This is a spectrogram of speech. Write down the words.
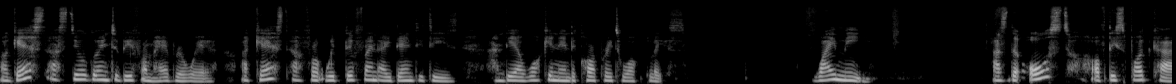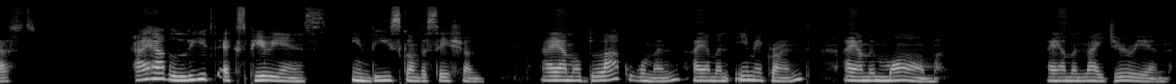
Our guests are still going to be from everywhere. Our guests are from, with different identities and they are working in the corporate workplace. Why me? As the host of this podcast, I have lived experience in this conversation. I am a black woman. I am an immigrant. I am a mom. I am a Nigerian.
